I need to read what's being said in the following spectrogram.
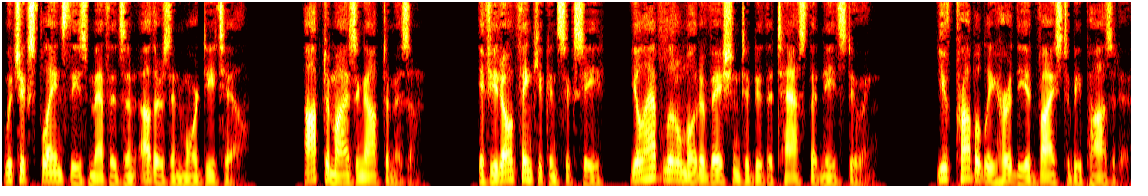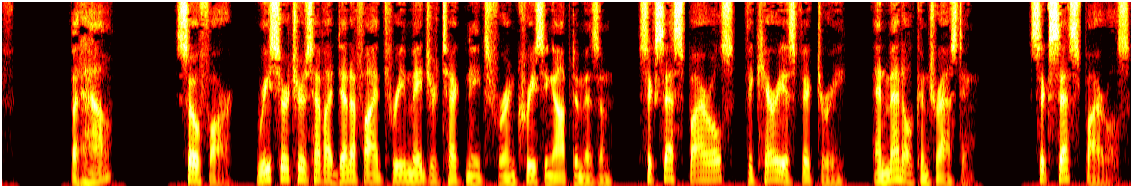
which explains these methods and others in more detail. Optimizing optimism. If you don't think you can succeed, you'll have little motivation to do the task that needs doing. You've probably heard the advice to be positive. But how? So far, researchers have identified three major techniques for increasing optimism success spirals, vicarious victory, and mental contrasting. Success spirals.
